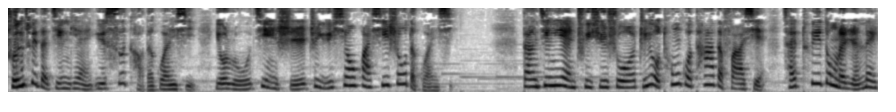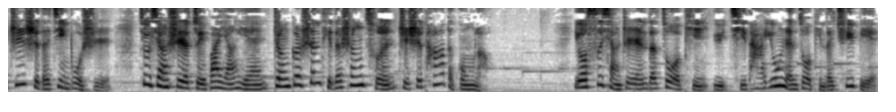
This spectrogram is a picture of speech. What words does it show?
纯粹的经验与思考的关系，犹如进食至于消化吸收的关系。当经验吹嘘说只有通过他的发现才推动了人类知识的进步时，就像是嘴巴扬言整个身体的生存只是他的功劳。有思想之人的作品与其他庸人作品的区别，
